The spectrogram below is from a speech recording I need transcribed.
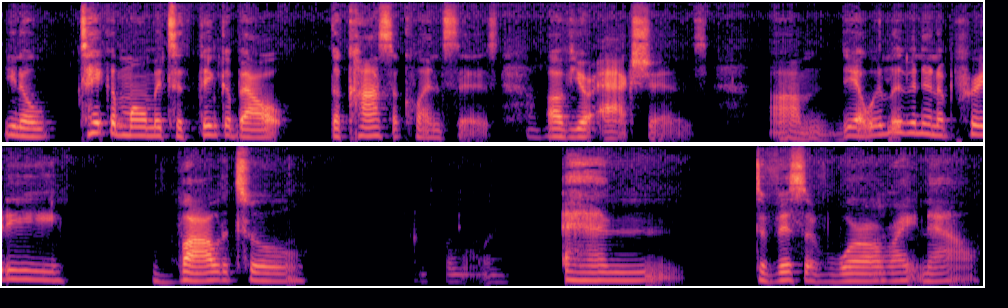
you know take a moment to think about the consequences of your actions. Um, yeah we're living in a pretty volatile Absolutely. and divisive world right now.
